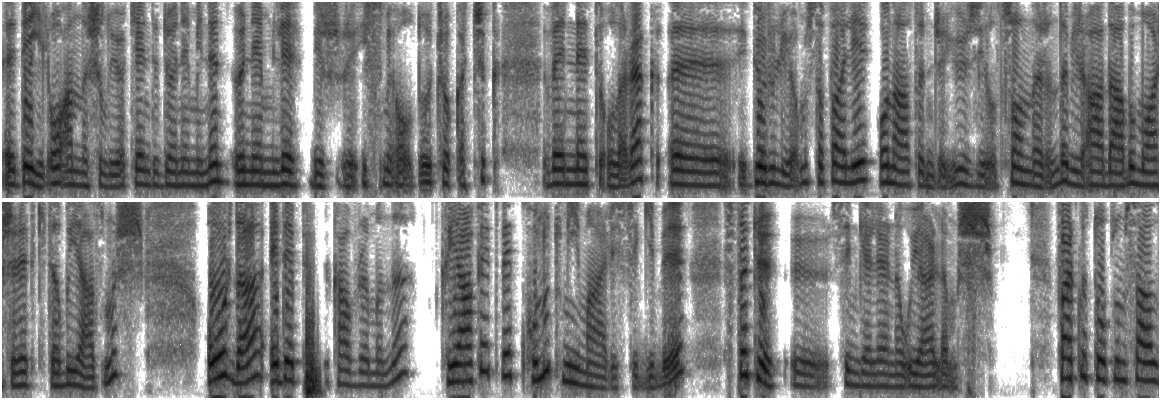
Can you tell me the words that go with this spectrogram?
e, değil. O anlaşılıyor. Kendi döneminin önemli bir e, ismi olduğu çok açık ve net olarak e, görülüyor. Mustafa Ali 16. yüzyıl sonlarında bir adabı muaşeret kitabı yazmış. Orada edep kavramını kıyafet ve konut mimarisi gibi statü e, simgelerine uyarlamış. Farklı toplumsal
